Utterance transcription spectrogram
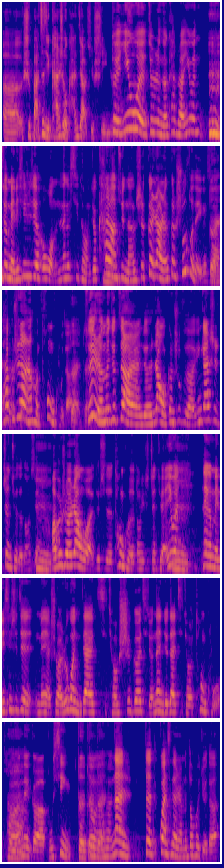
呃，是把自己砍手砍脚去适应这个对，因为就是能看出来，因为就美丽新世界和我们的那个系统，就看上去能是更让人更舒服的一个系统对，它不是让人很痛苦的。对对所以人们就自然而然觉得让我更舒服的应该是正确的东西，嗯而不是说让我就是痛苦的东西是正确。因为嗯那个美丽新世界里面也说，如果你在祈求诗歌祈求，那你就在祈求痛苦和嗯那个不幸。对对对那这惯性的人们都会觉得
